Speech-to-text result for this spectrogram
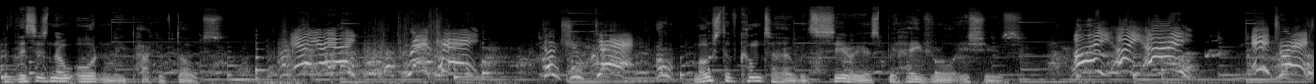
But this is no ordinary pack of dogs. hey, hey, hey! Ricky! Don't you dare! Most have come to her with serious behavioural issues. Hey, hey, hey! Idris!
